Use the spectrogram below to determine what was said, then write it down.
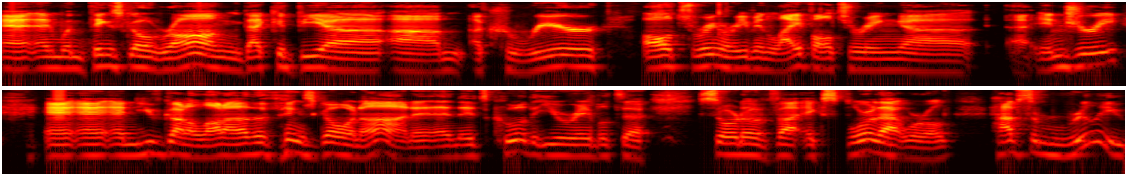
And, and, when things go wrong that could be a, um, a career altering or even life altering uh, uh, injury. And, and, and, you've got a lot of other things going on and, it's cool that you were able to sort of uh, explore that world have some really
